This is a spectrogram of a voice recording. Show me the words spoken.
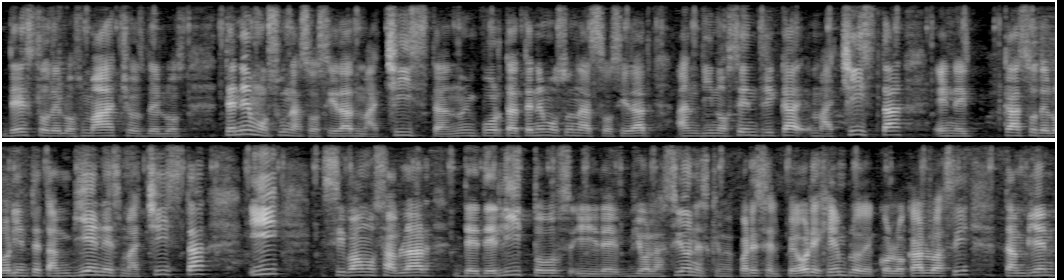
de esto, de los machos, de los... Tenemos una sociedad machista, no importa, tenemos una sociedad andinocéntrica, machista, en el caso del Oriente también es machista, y si vamos a hablar de delitos y de violaciones, que me parece el peor ejemplo de colocarlo así, también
